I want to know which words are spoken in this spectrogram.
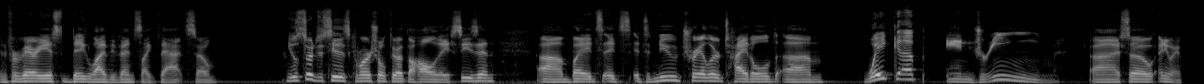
and for various big live events like that. So you'll start to see this commercial throughout the holiday season. Um, but it's it's it's a new trailer titled um, "Wake Up and Dream." Uh, so anyway,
